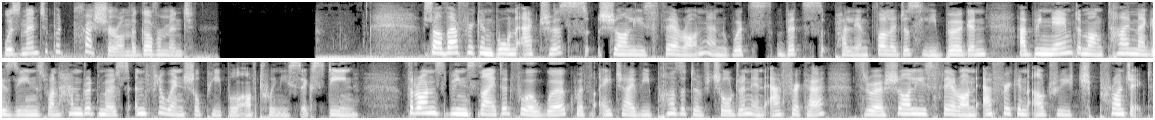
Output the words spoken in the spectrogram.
was meant to put pressure on the government. South African born actress Charlize Theron and Wits, Wits paleontologist Lee Berger have been named among Time magazine's 100 most influential people of 2016. Theron's been cited for her work with HIV positive children in Africa through a Charlize Theron African Outreach Project.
